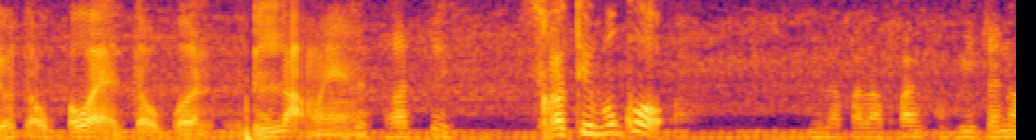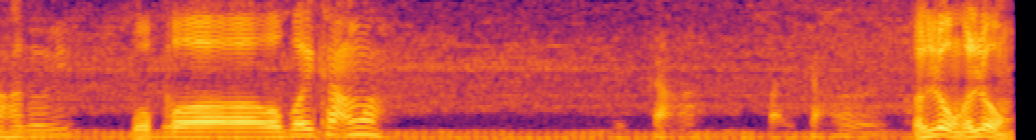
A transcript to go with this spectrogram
Dia tak kawal, tak apa gelap. Ada 100. 100 pokok. Ni 88 aku beli tanah tu ni. Berapa berapa ikat semua? Dekat lah. Tak dekat ke. Kelung, kelung.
